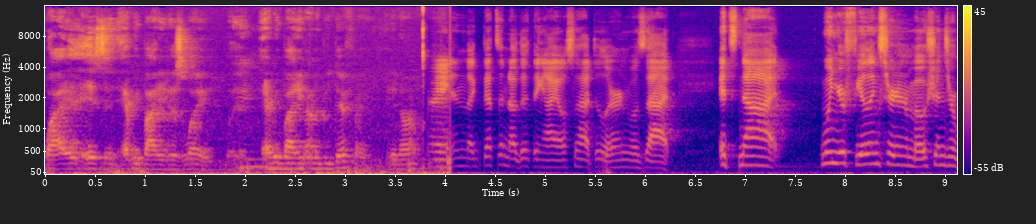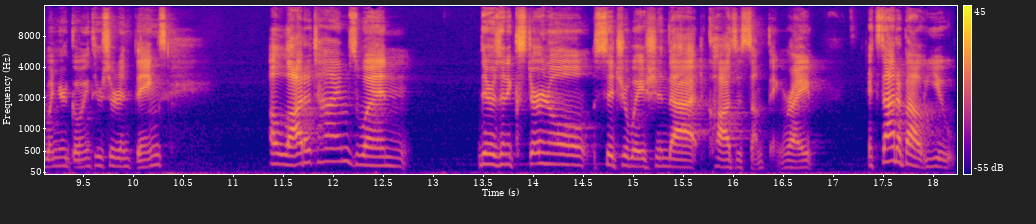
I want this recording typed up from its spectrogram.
why isn't everybody this way? But mm-hmm. everybody gonna be different, you know? Right, and like that's another thing I also had to learn was that it's not when you're feeling certain emotions or when you're going through certain things. A lot of times when there's an external situation that causes something, right? It's not about you.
